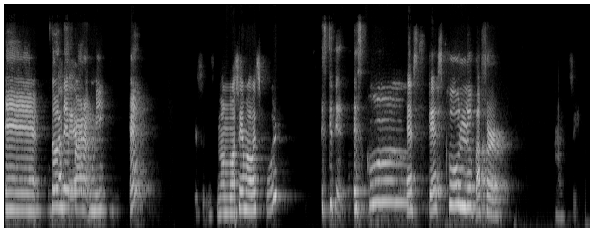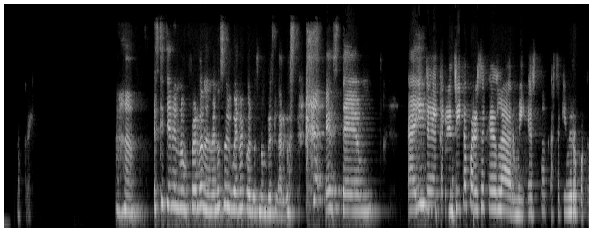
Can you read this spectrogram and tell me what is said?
eh, donde para mí, ¿eh? ¿Nomás se llamaba School? Es que tiene- School, Es, es Cool Loop Affair. Ah, sí. Ok. ajá, es que tiene nombre, perdónenme, no soy buena con los nombres largos. este, ahí Eh, Karencita parece que es la Army. Esta- hasta aquí mi reporte.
